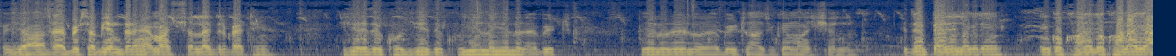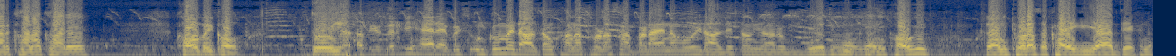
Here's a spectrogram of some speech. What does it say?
तो यार रैबिट्स अभी अंदर हैं, माशाल्लाह, इधर बैठे हैं। ये देखो ये देखो ये लो ये लो रैबिट ये लो ये लो रैबिट आ चुके हैं माशाल्लाह। कितने प्यारे लग रहे हैं। इनको खाने दो खाना यार खाना खा रहे हैं। खाओ भाई खाओ। तो यार अभी उधर भी है रैबिट्स उनको मैं डालता हूँ खाना थोड़ा सा बड़ा है ना वो ही डाल देता हूँ यार। बहुत ही रानी खाओगी? रानी थोड़ा सा खाएगी यार देखना।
